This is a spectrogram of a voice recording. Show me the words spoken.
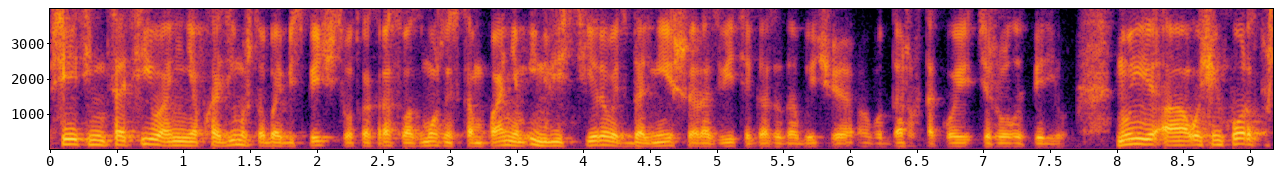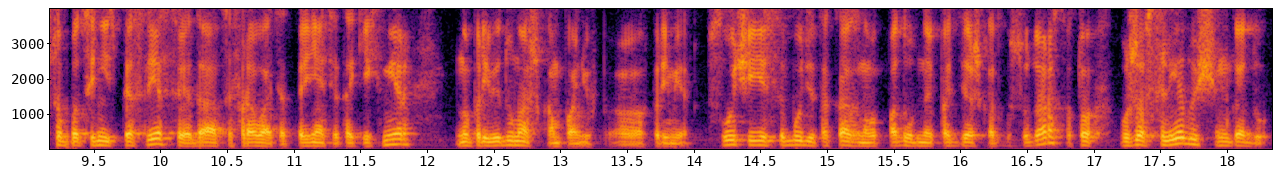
Все эти инициативы, они необходимы, чтобы обеспечить вот как раз возможность компаниям инвестировать в дальнейшее развитие газодобычи вот даже в такой тяжелый период. Ну и а, очень коротко, чтобы оценить последствия, да, оцифровать от принятия таких мер, ну, приведу нашу компанию в, э, в пример. В случае, если будет оказана вот подобная поддержка от государства, то уже в следующем году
